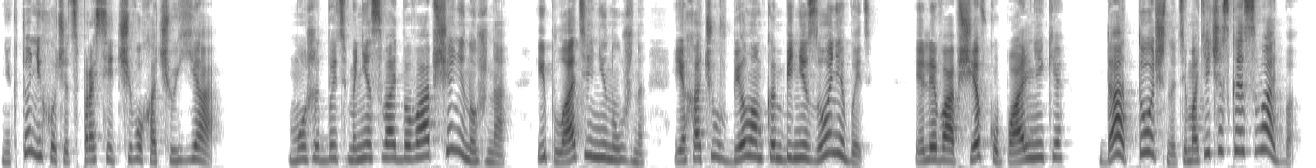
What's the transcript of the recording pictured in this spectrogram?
Никто не хочет спросить, чего хочу я. Может быть, мне свадьба вообще не нужна? И платье не нужно. Я хочу в белом комбинезоне быть. Или вообще в купальнике. Да, точно, тематическая свадьба.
